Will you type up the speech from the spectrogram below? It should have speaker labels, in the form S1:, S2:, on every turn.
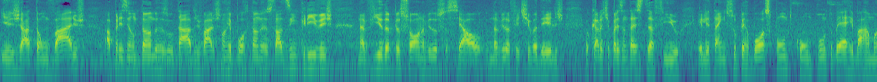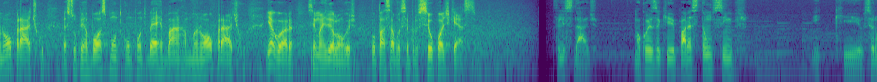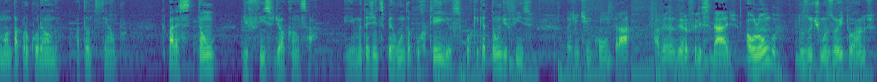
S1: e já estão vários apresentando resultados, vários estão reportando resultados incríveis na vida pessoal, na vida social, na vida afetiva deles. Eu quero te apresentar esse desafio. Ele está em superboss.com.br barra manual prático. É superboss.com.br barra manual prático. E agora, sem mais delongas, vou passar você para o seu podcast. Felicidade. Uma coisa que parece tão simples e que o ser humano está procurando há tanto tempo. Que parece tão difícil de alcançar. E muita gente se pergunta por que isso, por que é tão difícil a gente encontrar a verdadeira felicidade. Ao longo dos últimos oito anos,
